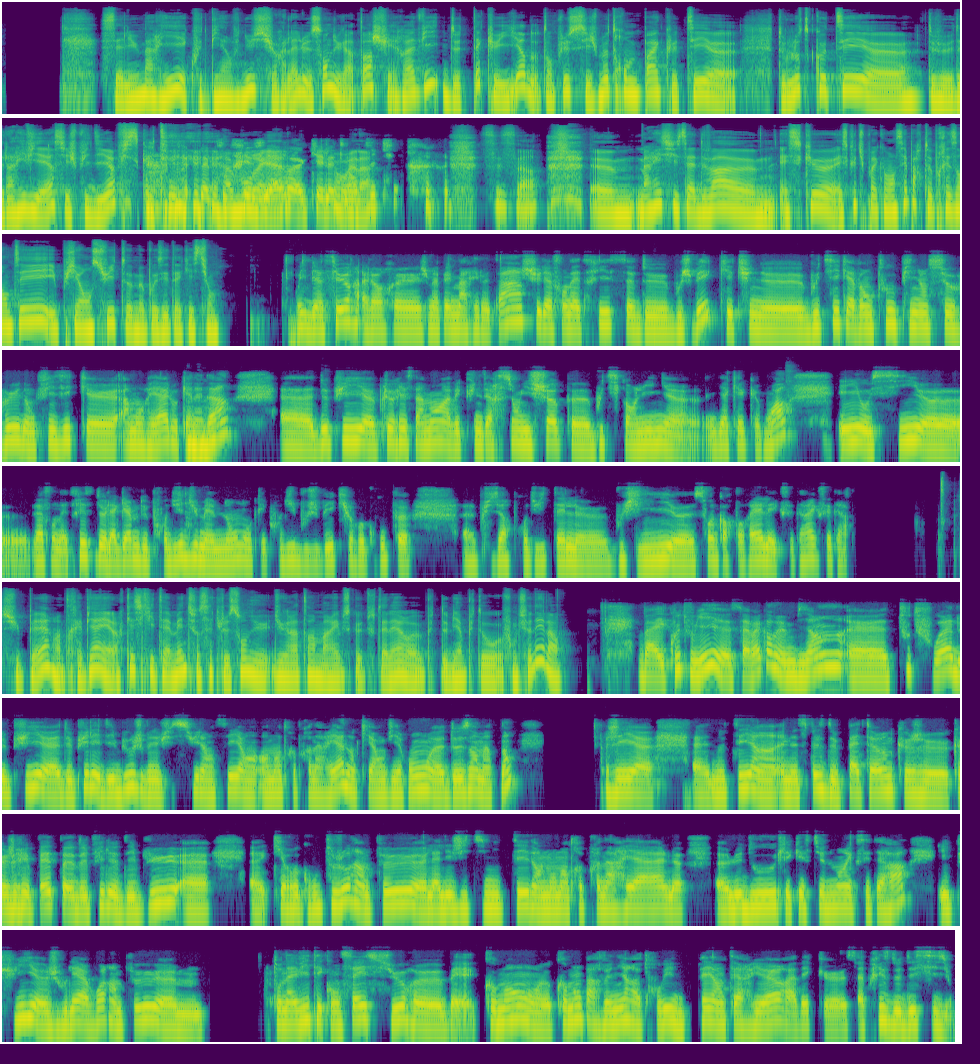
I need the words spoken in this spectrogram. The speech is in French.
Salut Marie, écoute, bienvenue sur la leçon du gratin. Je suis ravie de t'accueillir, d'autant plus si je me trompe pas que tu es euh, de l'autre côté euh, de, la rivière, si je puis dire, puisque tu es la petite rivière euh, qui est l'Atlantique. C'est ça. Marie, si ça te va, est-ce que, est-ce que tu pourrais commencer par te présenter et puis ensuite me poser ta question? Oui, bien sûr. Alors, euh, je m'appelle Marie Letard, je suis la fondatrice de Bouche B, qui est une euh, boutique avant tout pignon sur rue, donc physique euh, à Montréal, au Canada. Mhm. depuis plus récemment, avec une version e-shop boutique en ligne il y a quelques mois, et aussi la fondatrice de la gamme de produits du même nom, donc les produits Bouche B, qui regroupent plusieurs produits tels bougies, soins corporels, etc., etc. Super, très bien. Et alors, qu'est-ce qui t'amène sur cette leçon du, gratin, Marie? Parce que tout à l'heure, euh, de bien plutôt fonctionner là. Bah écoute, oui, ça va quand même bien. Euh, toutefois, depuis euh, les débuts, je me suis lancée en entrepreneuriat, donc il y a environ deux ans maintenant j'ai euh, euh, noté un, une espèce de pattern que je que je répète depuis le début, euh, qui regroupe toujours un peu la légitimité dans le monde entrepreneurial, le doute, les questionnements, etc. Et puis, je voulais avoir un peu ton avis, tes conseils sur ben, comment comment parvenir à trouver une paix intérieure avec sa prise de décision.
